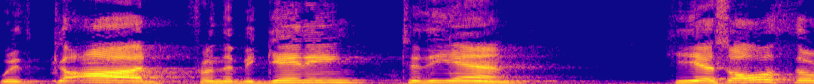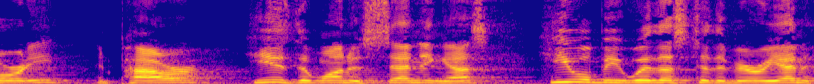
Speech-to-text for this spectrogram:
with God from the beginning to the end. He has all authority and power. He is the one who's sending us. He will be with us to the very end.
